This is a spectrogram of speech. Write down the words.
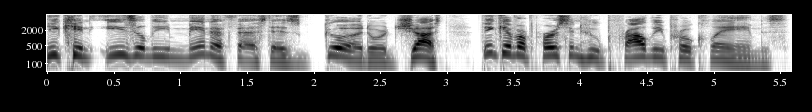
He can easily manifest as good or just. Think of a person who proudly proclaims,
